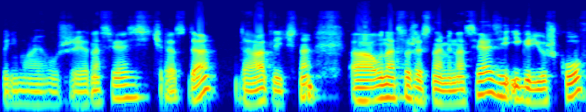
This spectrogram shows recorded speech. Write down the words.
понимаю, уже на связи сейчас, да? Да, отлично. А, у нас уже с нами на связи Игорь Юшков,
